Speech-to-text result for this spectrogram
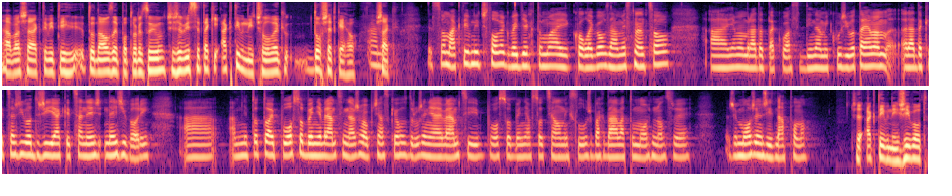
a vaše aktivity to naozaj potvrdzujú. Čiže vy ste taký aktívny človek do všetkého. Ano. Však. Som aktívny človek, vediem k tomu aj kolegov, zamestnancov a ja mám rada takú asi dynamiku života. Ja mám rada, keď sa život žije a keď sa než, neživorí. A, a mne toto aj pôsobenie v rámci nášho občianského združenia, aj v rámci pôsobenia v sociálnych službách dáva tú možnosť, že, že môžem žiť naplno. Čiže aktívny život,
